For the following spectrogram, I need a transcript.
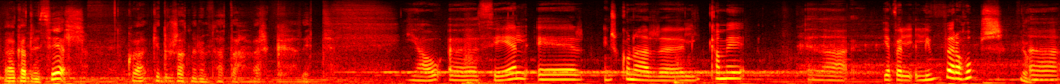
Katrín Þél, hvað getur þú sagt mér um þetta verk þitt? Já, uh, Þél er eins konar uh, líkami eða jáfnveil lífvera hóps. Uh,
